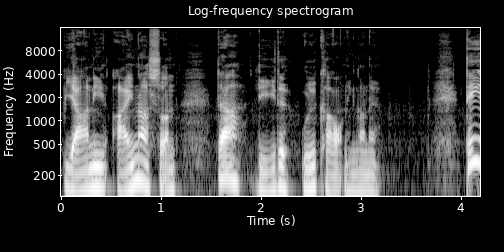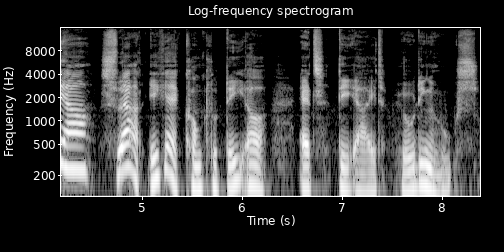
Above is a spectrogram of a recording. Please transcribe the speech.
Bjarni Einarsson, der ledte udgravningerne. Det er svært ikke at konkludere, at det er et høvdingehus.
